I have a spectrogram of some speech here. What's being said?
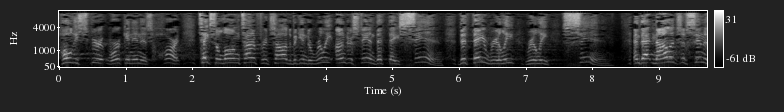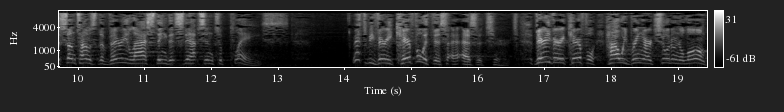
Holy Spirit working in his heart. It takes a long time for a child to begin to really understand that they sin, that they really, really sin. And that knowledge of sin is sometimes the very last thing that snaps into place. We have to be very careful with this as a church. Very, very careful how we bring our children along.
